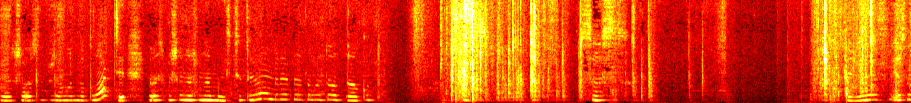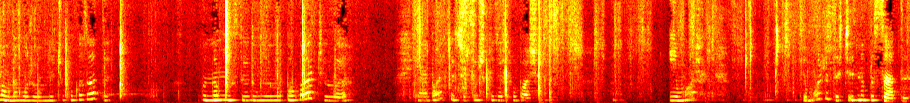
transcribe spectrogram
Якщо у вас вже модне плаття, і у вас машина ж на мисці, то я вам буде зробити отак от. Сус. Я, я знову не можу вам нічого показати. Вона мисти, я думаю, ви побачили. Я не бачу, ці штучки теж побачила. І можете, можете щось написати.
